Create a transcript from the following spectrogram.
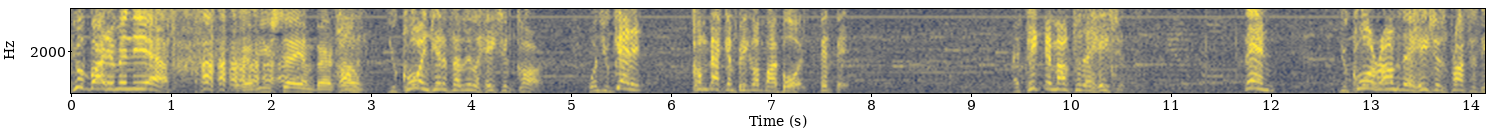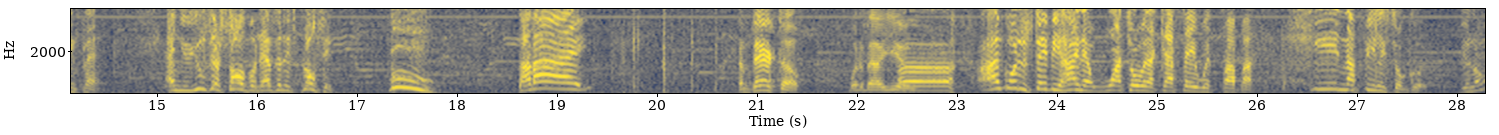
You bite him in the ass. Whatever you say, Umberto. Tommy, you go and get us a little Haitian car. When you get it, come back and pick up my boy, Pepe. And take them out to the Haitians. Then, you go around to the Haitians' processing plant. And you use their solvent as an explosive. Boom! Bye-bye! Umberto, what about you? Uh, I'm going to stay behind and watch over that cafe with Papa. He not feeling so good, you know?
